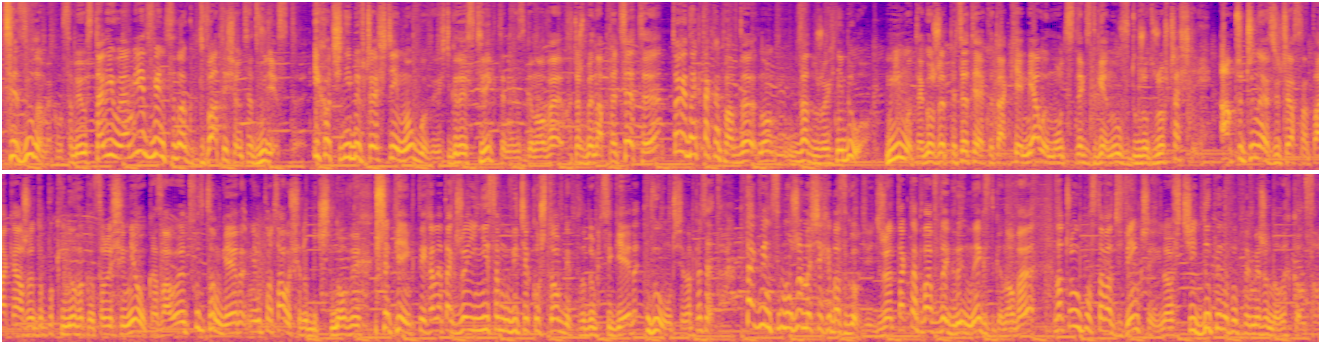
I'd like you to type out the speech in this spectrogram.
Cezurą, jaką sobie ustaliłem, jest więc rok 2020. I choć niby wcześniej mogły wyjść gry stricte next-genowe, chociażby na PC-ty, to jednak tak naprawdę, no, za dużo ich nie było. Mimo tego, że PC-ty jako takie miały moc next-genów dużo, dużo wcześniej. A przyczyna jest rzecz jasna taka, że dopóki nowe konsole się nie ukazały, twórcom gier nie opłacało się robić nowych, przepięknych, ale także i niesamowicie kosztownych produkcji gier wyłącznie na PC-tach. Tak więc możemy się chyba zgodzić, że tak naprawdę gry next-genowe zaczęły powstawać w większej ilości dopiero po premierze nowych konsol.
